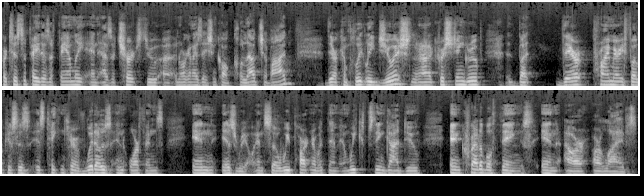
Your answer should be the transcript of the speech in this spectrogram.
participate as a family and as a church through uh, an organization called Kolel Chabad. They're completely Jewish. They're not a Christian group, but their primary focus is, is taking care of widows and orphans in Israel. And so we partner with them, and we've seen God do incredible things in our, our lives.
